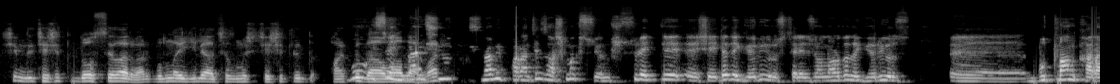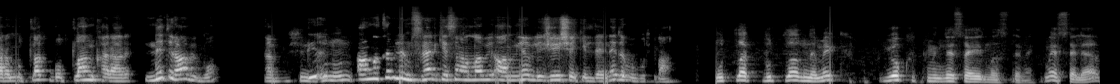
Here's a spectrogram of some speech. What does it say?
Şimdi çeşitli dosyalar var. Bununla ilgili açılmış çeşitli farklı Bu Hüseyin davalar ben var. şunu, şuna bir parantez açmak istiyorum. Sürekli e, şeyde de görüyoruz, televizyonlarda da görüyoruz. E, butlan kararı, mutlak butlan kararı. Nedir abi bu? Ya Şimdi bir bunun anlatabilir misin? Herkesin anlayabil- anlayabileceği şekilde. Nedir bu butlan? Mutlak butlan demek yok hükmünde sayılması demek. Mesela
